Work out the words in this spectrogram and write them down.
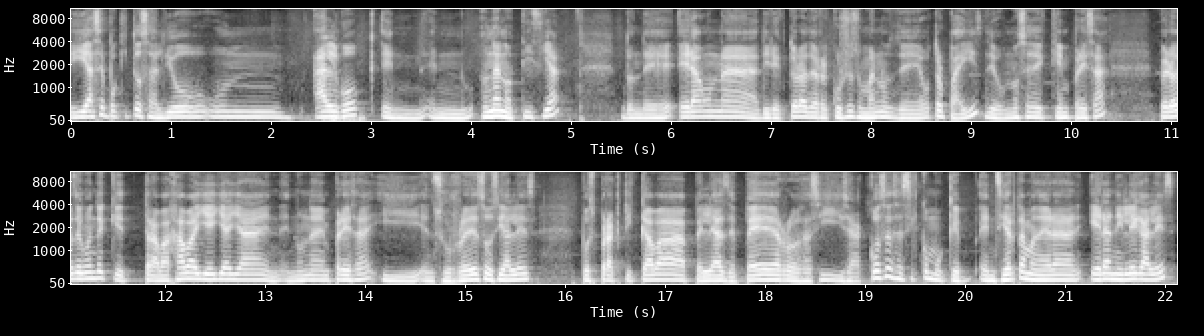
Y hace poquito salió un algo en, en una noticia donde era una directora de recursos humanos de otro país, de no sé de qué empresa, pero haz de cuenta que trabajaba y ella ya en, una empresa y en sus redes sociales pues practicaba peleas de perros, así, o sea, cosas así como que en cierta manera eran ilegales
